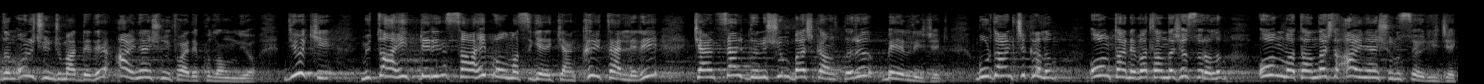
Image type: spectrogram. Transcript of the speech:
aldığım 13. maddede aynen şu ifade kullanılıyor. Diyor ki müteahhitlerin sahip olması gereken kriterleri kentsel dönüşüm başkanlıkları belirleyecek. Buradan çıkalım 10 tane vatandaşa soralım. 10 vatandaş da aynen şunu söyleyecek.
